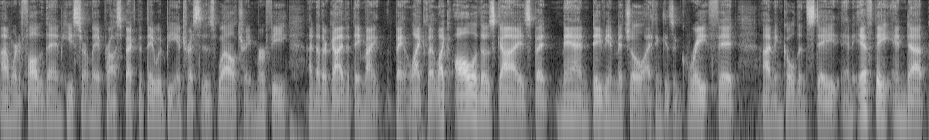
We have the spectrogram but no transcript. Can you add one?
um, were to fall to them, he's certainly a prospect that they would be interested as well. Trey Murphy, another guy that they might, might like. That like all of those guys, but man, Davion Mitchell, I think is a great fit um, in Golden State. And if they end up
